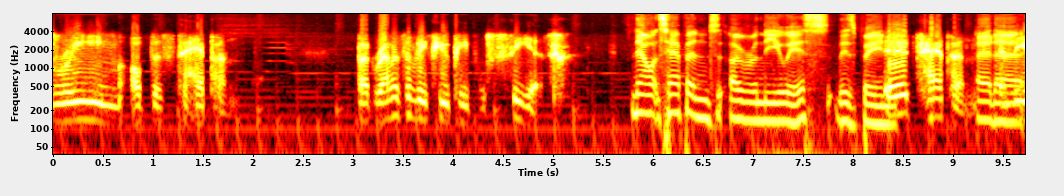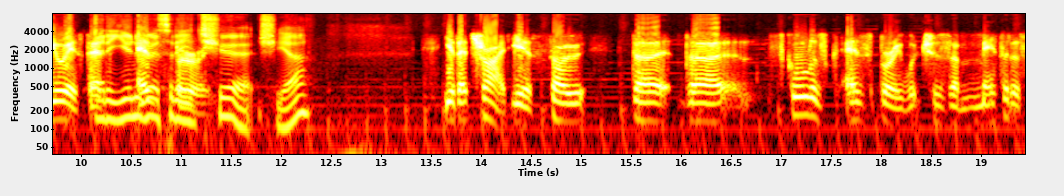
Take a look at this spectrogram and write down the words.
dream of this to happen, but relatively few people see it. Now, it's happened over in the US. There's been It's happened at in a, the US at a university Asbury. church, yeah? Yeah, that's right. Yes. So the the school is Asbury, which is a Methodist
